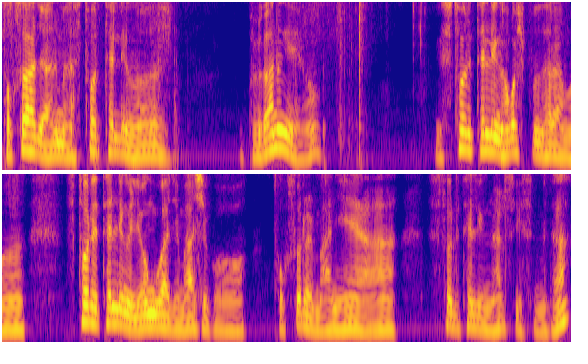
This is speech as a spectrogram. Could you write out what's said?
독서하지 않으면 스토리텔링은 불가능해요. 스토리텔링 하고 싶은 사람은 스토리텔링을 연구하지 마시고 독서를 많이 해야 스토리텔링을 할 수 있습니다.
